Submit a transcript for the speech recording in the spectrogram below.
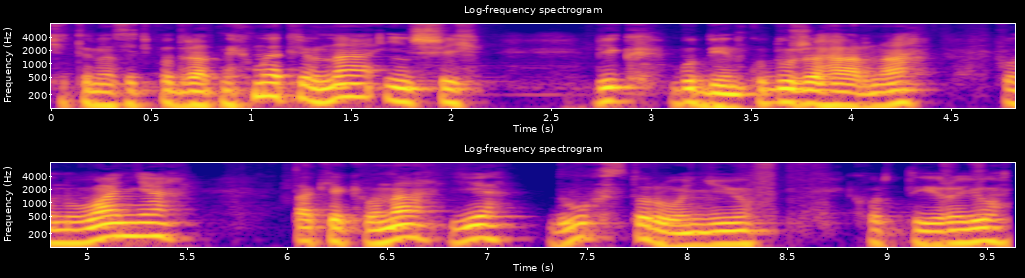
14 квадратних метрів на інший бік будинку. Дуже гарне планування, так як вона є двохсторонньою квартирою.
